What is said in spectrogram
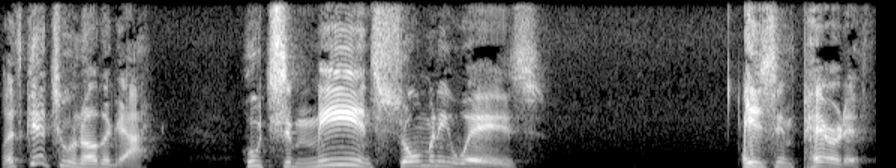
Let's get to another guy who, to me, in so many ways, is imperative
